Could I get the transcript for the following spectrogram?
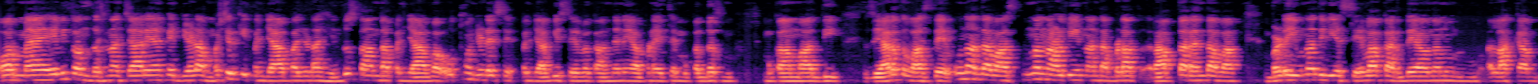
ਔਰ ਮੈਂ ਇਹ ਵੀ ਤੁਹਾਨੂੰ ਦੱਸਣਾ ਚਾਹ ਰਿਹਾ ਕਿ ਜਿਹੜਾ ਮਸ਼ਰਕੀ ਪੰਜਾਬ ਆ, ਜਿਹੜਾ ਹਿੰਦੁਸਤਾਨ ਦਾ ਪੰਜਾਬ ਆ, ਉੱਥੋਂ ਜਿਹੜੇ ਪੰਜਾਬੀ ਸੇਵਕ ਆਉਂਦੇ ਨੇ ਆਪਣੇ ਇੱਥੇ ਮੁਕੱਦਸ ਮੁਕਾਮਾਤ ਦੀ ਜ਼ਿਆਰਤ ਵਾਸਤੇ, ਉਹਨਾਂ ਦਾ ਵਾਸ, ਉਹਨਾਂ ਨਾਲ ਵੀ ਇਹਨਾਂ ਦਾ ਬੜਾ ਰਾਬਤਾ ਰਹਿੰਦਾ ਵਾ। ਬੜੇ ਉਹਨਾਂ ਦੀ ਵੀ ਇਹ ਸੇਵਾ ਕਰਦੇ ਆ, ਉਹਨਾਂ ਨੂੰ ਇਲਾਕਾ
